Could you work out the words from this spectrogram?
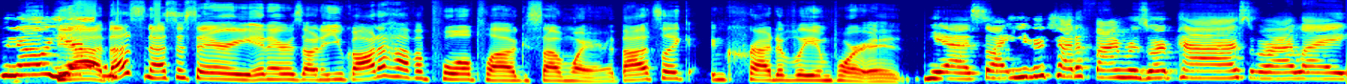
You know? Yeah, that's necessary in Arizona. You got to have a pool plug somewhere. That's like incredibly important. Yeah, so I either try to find Resort Pass or I like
